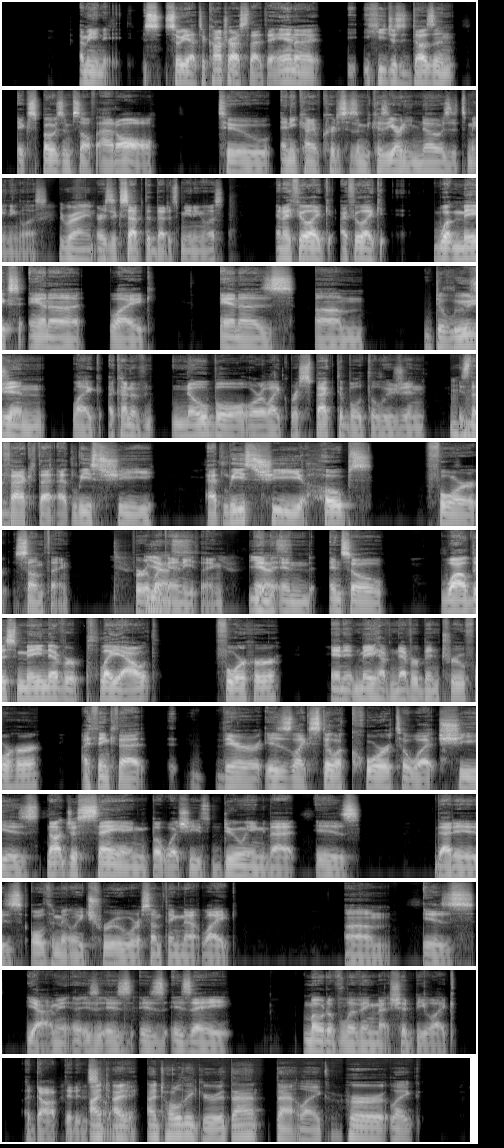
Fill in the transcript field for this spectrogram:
I mean so yeah to contrast that to Anna he just doesn't expose himself at all to any kind of criticism because he already knows it's meaningless Right. or has accepted that it's meaningless. And I feel like I feel like what makes Anna like Anna's um delusion like a kind of noble or like respectable delusion is the Mhm. fact that at least she at least she hopes for something for like anything yes. and and and so while this may never play out for her and it may have never been true for her i think that there is like still a core to what she is not just saying but what she's doing that is that is ultimately true or something that like um is yeah i mean is is is is a mode of living that should be like adopted in I, some I way I totally agree with that. That like her like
